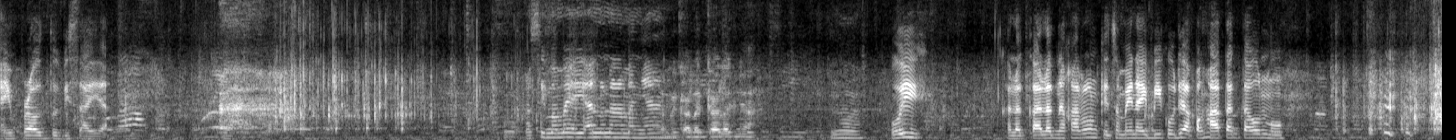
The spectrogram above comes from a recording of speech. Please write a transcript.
I'm proud to Bisaya. Kasi mamaya ay ano na naman yan. May kalag-kalag niya. Ano? Uy, kalag-kalag na karon kinsa may naibi ko diha panghatag taon mo.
